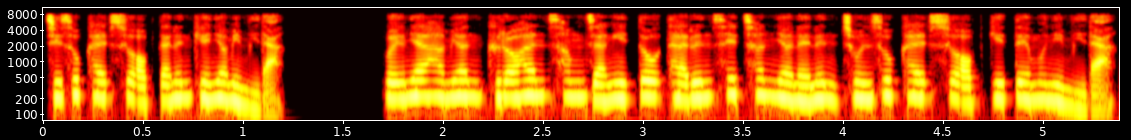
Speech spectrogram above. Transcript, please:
지속할 수 없다는 개념입니다. 왜냐하면 그러한 성장이 또 다른 새천년에는 존속할 수 없기 때문입니다.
